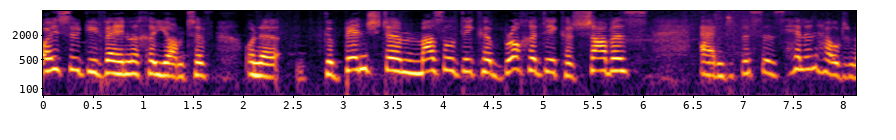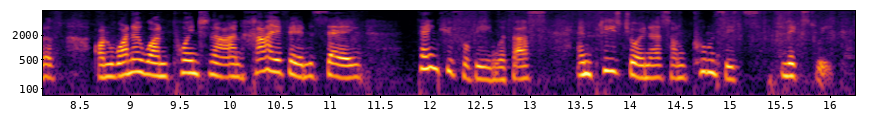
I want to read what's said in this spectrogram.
äußer gewöhnliche Yontif, on a gebenchte, muzzledicke, brochedicke Shabbos. And this is Helen Holdenmuth on 101.9 Chai FM saying thank you for being with us and please join us on Kumzits next week.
